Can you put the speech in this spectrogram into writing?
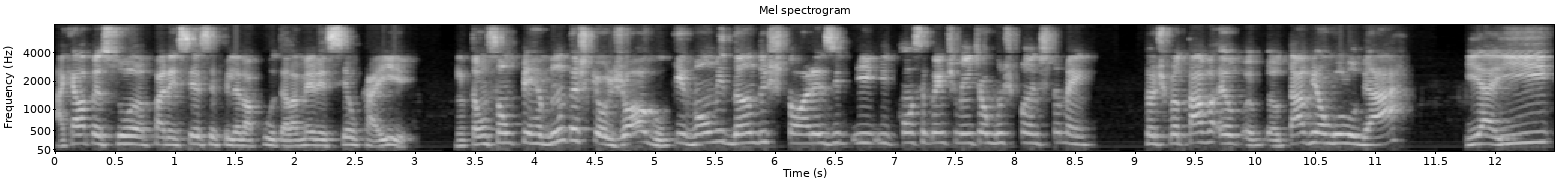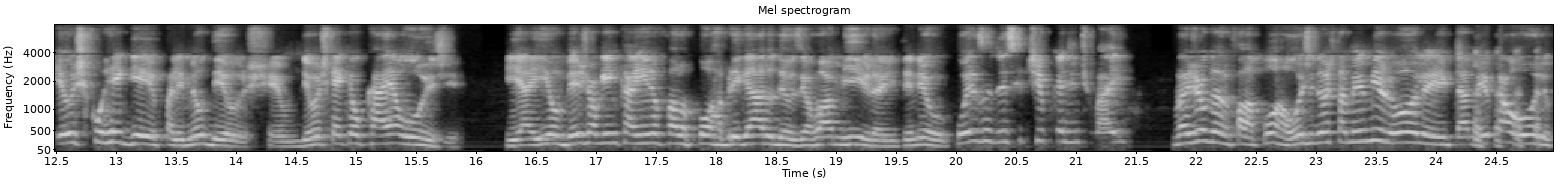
Aquela pessoa parecia ser filha da puta, ela mereceu cair? Então são perguntas que eu jogo que vão me dando histórias e, e, e consequentemente, alguns punts também. Então, tipo, eu tava, eu, eu, eu tava em algum lugar e aí eu escorreguei. Eu falei, meu Deus, eu, Deus quer que eu caia hoje. E aí eu vejo alguém caindo e falo, porra, obrigado, Deus, errou a mira, entendeu? Coisas desse tipo que a gente vai vai jogando. Fala, porra, hoje Deus tá meio mirolho, ele tá meio caolho,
